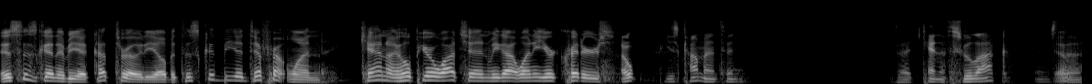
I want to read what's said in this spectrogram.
This is going to be a cutthroat eel, but this could be a different one. Ken, I hope you're watching. We got one of your critters. Oh, he's commenting. Is that Kenneth Sulak? Is Yep. the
